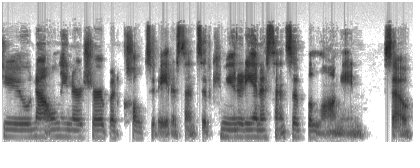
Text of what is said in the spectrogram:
to not only nurture but cultivate a sense of community and a sense of belonging. So,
